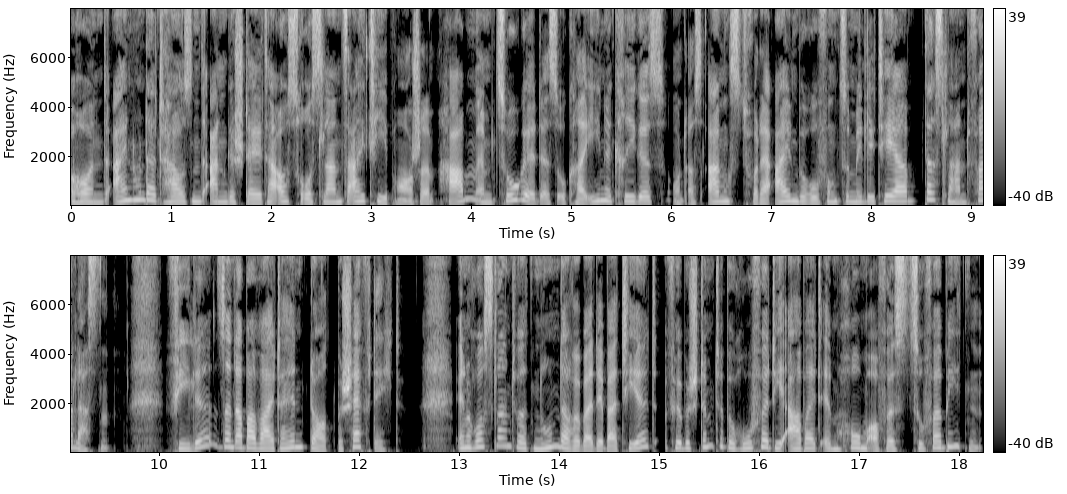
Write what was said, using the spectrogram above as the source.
Rund 100.000 Angestellte aus Russlands IT-Branche haben im Zuge des Ukraine-Krieges und aus Angst vor der Einberufung zum Militär das Land verlassen. Viele sind aber weiterhin dort beschäftigt. In Russland wird nun darüber debattiert, für bestimmte Berufe die Arbeit im Homeoffice zu verbieten.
